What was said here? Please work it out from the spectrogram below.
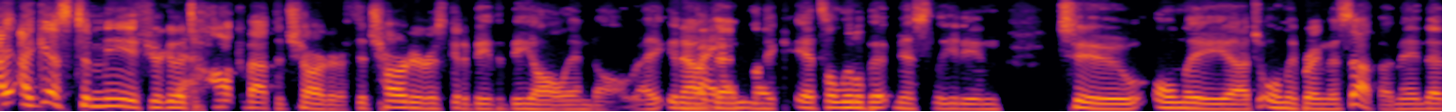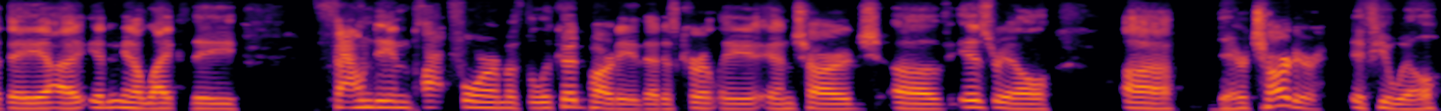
I, I guess to me, if you're going to Yeah. talk about the charter, if the charter is going to be the be all end all, right? You know, Right. then like it's a little bit misleading to only uh, to only bring this up. I mean that they, uh, in, you know, like the founding platform of the Likud party that is currently in charge of Israel, uh, their charter, if you will,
